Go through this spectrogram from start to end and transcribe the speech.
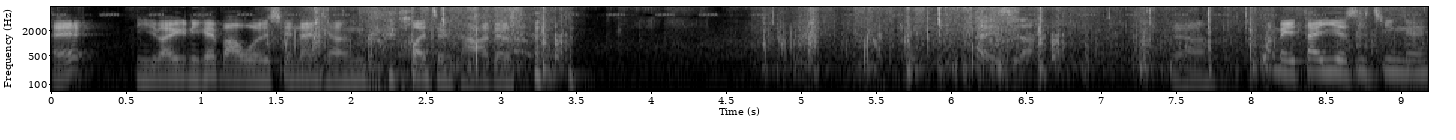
哎，你把你可以把我的霰弹枪 换成他的。他也是啊。对啊，他没带夜视镜哎。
